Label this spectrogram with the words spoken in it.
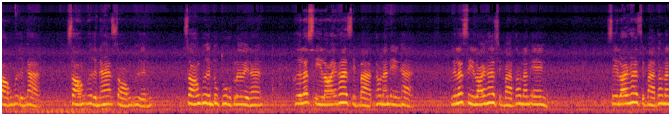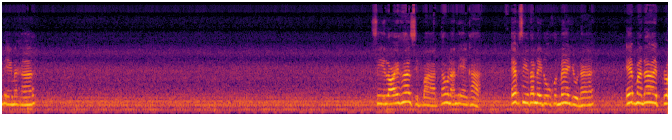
สองผืนค่ะสองผืนนะฮะสองผืนสองผืนถูกๆเลยนะผืนละสี่ร้อยห้าสิบบาทเท่านั้นเองค่ะผืนละสี่ร้อยห้าสิบบาทเท่านั้นเองสี่ร้อยห้าสิบบาทเท่านั้นเองนะคะ 450 บาท เท่านั้นเองค่ะ FC ท่านใดดูคุณแม่อยู่นะ เอฟมาได้โปร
